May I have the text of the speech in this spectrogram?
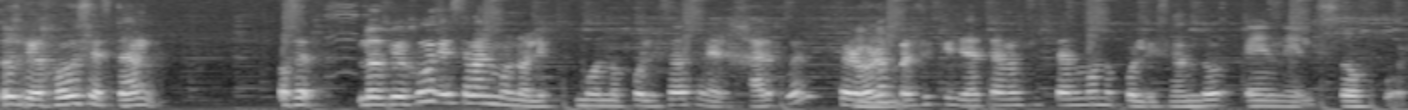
los videojuegos están. O sea, los videojuegos ya estaban monopolizados en el hardware, pero ahora parece que ya también se están monopolizando en el software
